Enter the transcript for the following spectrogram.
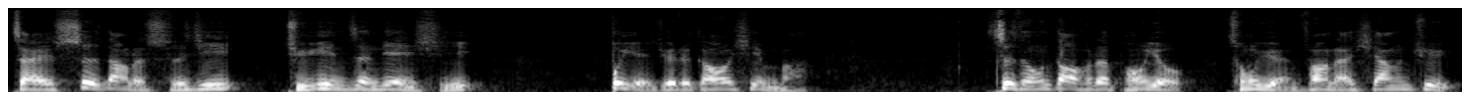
在适当的时机去印证练习，不也觉得高兴吗？”志同道合的朋友从远方来相聚，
